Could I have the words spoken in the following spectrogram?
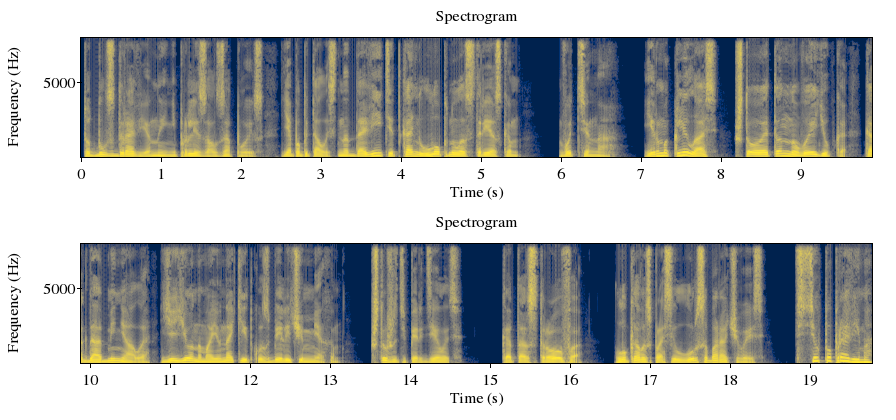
Тот был здоровенный и не пролезал за пояс. Я попыталась надавить, и ткань лопнула с треском. Вот тена. Ирма клялась, что это новая юбка, когда обменяла ее на мою накидку с беличьим мехом. Что же теперь делать? Катастрофа. Лукаво спросил Лурс, оборачиваясь. «Все поправимо».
